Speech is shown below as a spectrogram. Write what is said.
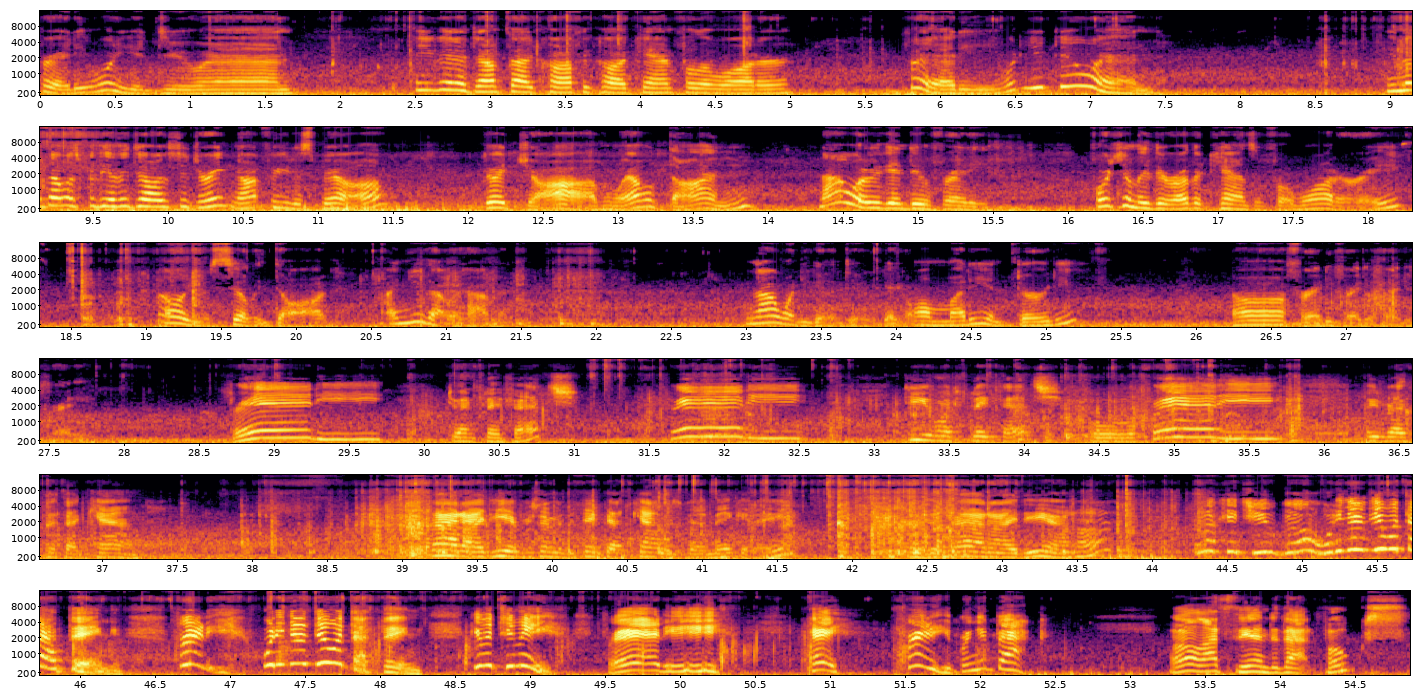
Freddy, what are you doing? Are you gonna dump that coffee can full of water? Freddy, what are you doing? You know that was for the other dogs to drink, not for you to spill. Good job. Well done. Now what are we going to do, Freddy? Fortunately, there are other cans of water, eh? Oh, you silly dog. I knew that would happen. Now what are you going to do? Get all muddy and dirty? Oh, Freddy, Freddy, Freddy, Freddy. Freddy. Do you want to play fetch? Freddy. Do you want to play fetch? Oh, Freddy. We'd rather put that can. Bad idea for somebody to think that can was going to make it, eh? It was a bad idea, huh? Look at you go. What are you going to do with that thing? Freddy, what are you going to do with that thing? Give it to me. Freddy. Hey, Freddy, bring it back. Well, that's the end of that, folks.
